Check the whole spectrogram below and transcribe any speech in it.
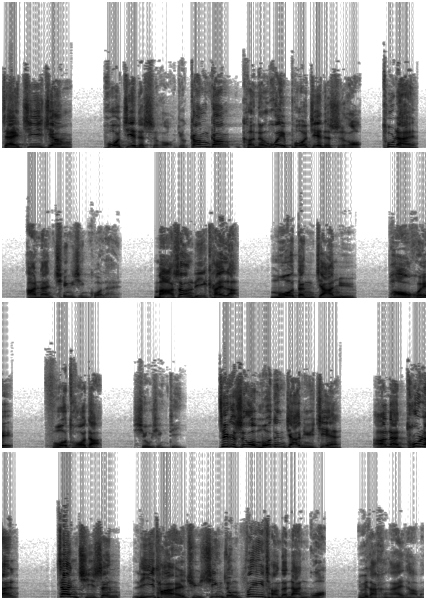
在即将破戒的时候，就刚刚可能会破戒的时候，突然阿难清醒过来，马上离开了摩登伽女，跑回佛陀的修行地。这个时候，摩登伽女见阿难突然。站起身，离他而去，心中非常的难过，因为他很爱他嘛，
